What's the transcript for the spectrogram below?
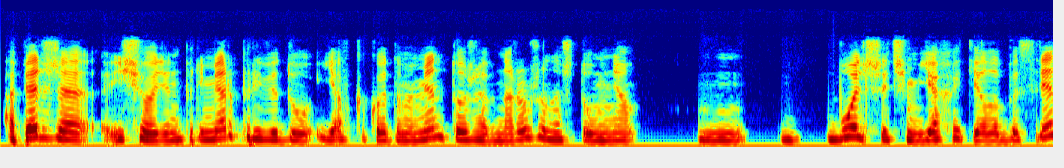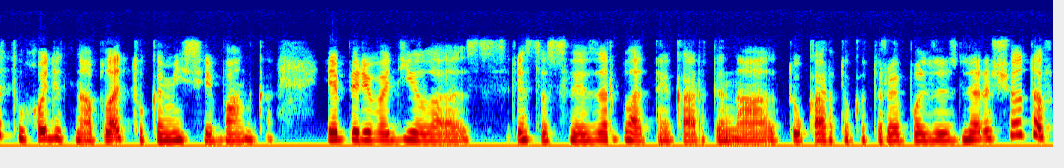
опять же, еще один пример приведу. Я в какой-то момент тоже обнаружила, что у меня больше, чем я хотела бы средств, уходит на оплату комиссии банка. Я переводила средства своей зарплатной карты на ту карту, которую я пользуюсь для расчетов,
